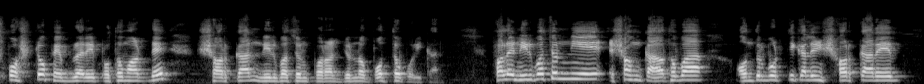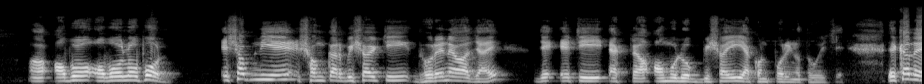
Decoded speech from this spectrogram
স্পষ্ট। ফেব্রুয়ারির প্রথমার্ধে সরকার নির্বাচন করার জন্য বদ্ধপরিকার। ফলে নির্বাচন নিয়ে শঙ্কা অথবা অন্তর্বর্তীকালীন সরকারের অব, অবলোপন, এসব নিয়ে শঙ্কার বিষয়টি ধরে নেওয়া যায়। যে এটি একটা অমূলক বিষয়ই এখন পরিণত হয়েছে। এখানে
